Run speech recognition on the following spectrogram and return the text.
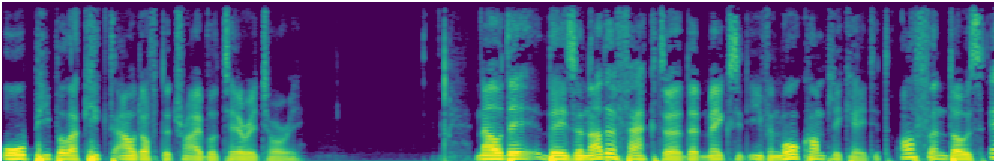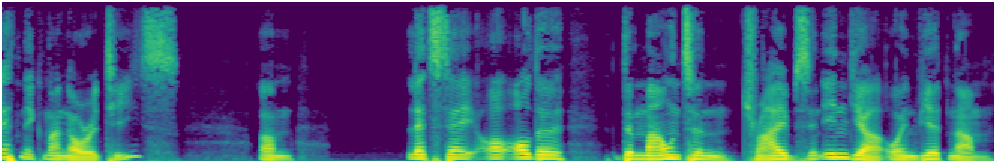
all people are kicked out of the tribal territory. Now, there, there's another factor that makes it even more complicated. Often, those ethnic minorities, um, let's say all, all, the, the mountain tribes in India or in Vietnam,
